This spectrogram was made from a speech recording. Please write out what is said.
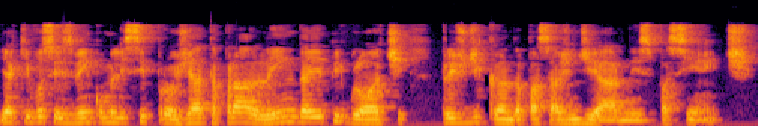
e aqui vocês veem como ele se projeta para além da epiglote, prejudicando a passagem de ar nesse paciente.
